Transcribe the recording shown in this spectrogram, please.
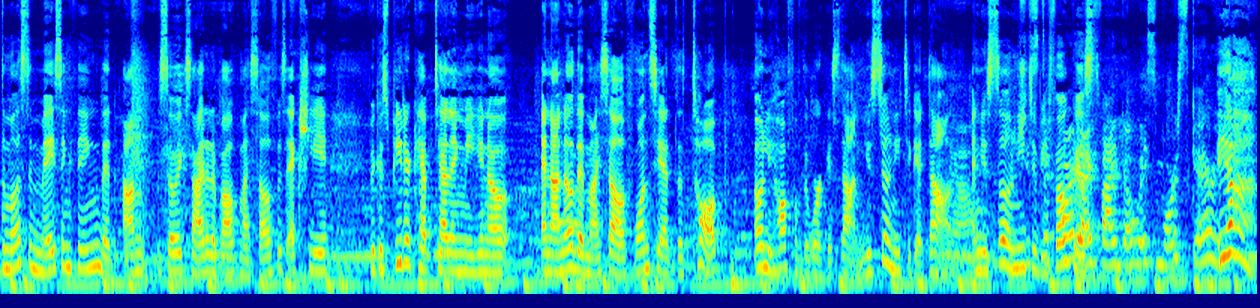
the most amazing thing that I'm so excited about myself is actually because Peter kept telling me, you know, and I know that myself, once you're at the top, only half of the work is done. You still need to get down Yeah. and you still Which need to be focused. I find always more scary. Yeah.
